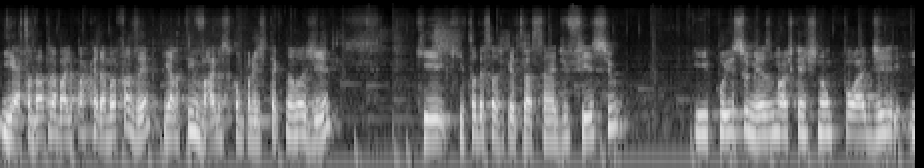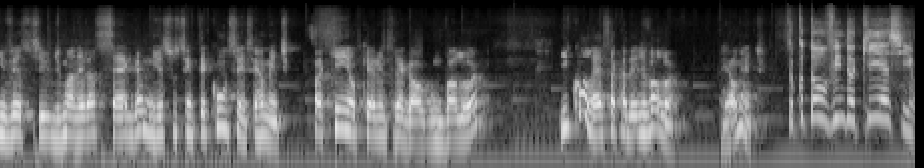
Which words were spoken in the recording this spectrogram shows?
E essa dá trabalho para caramba fazer, e ela tem vários componentes de tecnologia, que, que toda essa orquestração é difícil e por isso mesmo acho que a gente não pode investir de maneira cega nisso sem ter consciência realmente para quem eu quero entregar algum valor e qual é essa cadeia de valor, realmente. O que eu tô ouvindo aqui é assim,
